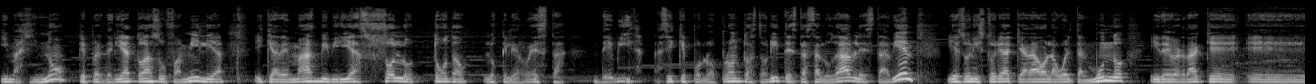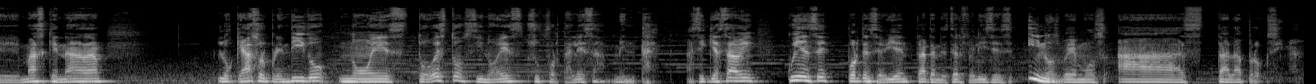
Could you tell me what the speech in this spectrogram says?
imaginó que perdería toda su familia y que además viviría solo todo lo que le resta de vida. Así que por lo pronto hasta ahorita está saludable, está bien y es una historia que ha dado la vuelta al mundo y de verdad que eh, más que nada lo que ha sorprendido no es todo esto, sino es su fortaleza mental. Así que ya saben, cuídense, pórtense bien, traten de ser felices y nos vemos hasta la próxima.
